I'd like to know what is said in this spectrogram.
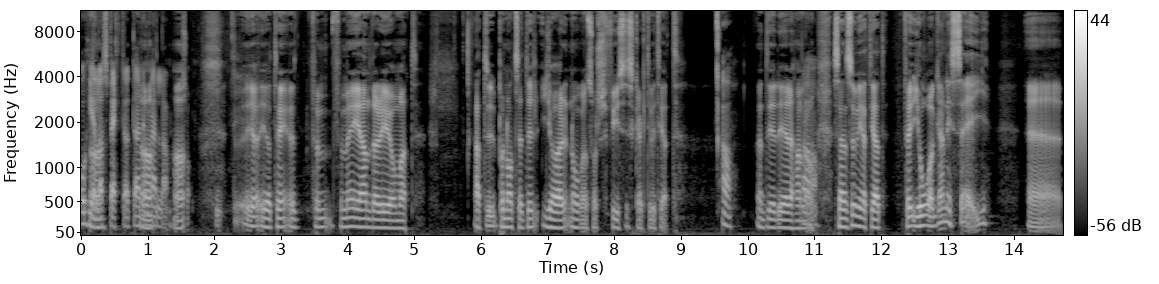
Och hela Ja. spektrat däremellan. Ja. Så. Jag, jag tänk, för, för mig handlar det ju om att att du på något sätt gör någon sorts fysisk aktivitet. Ja. Att Det är det det handlar om. Sen så vet jag att för yogan i sig eh,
